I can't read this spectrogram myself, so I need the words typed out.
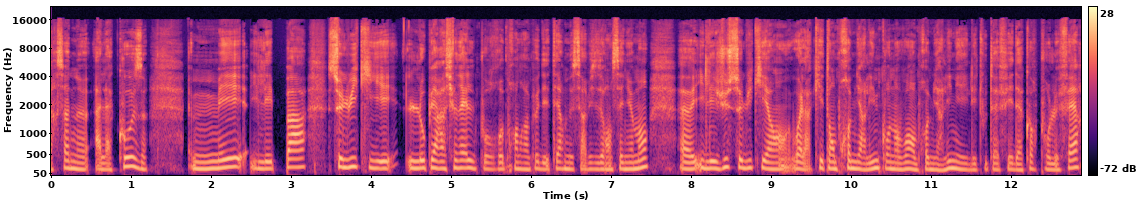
personne à la cause, mais il n'est pas celui qui est l'opérationnel, pour reprendre un peu des termes de service de renseignement. Euh, il est juste celui qui est en voilà, qui est en première ligne, qu'on envoie en première ligne, et il est tout à fait d'accord pour le faire.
